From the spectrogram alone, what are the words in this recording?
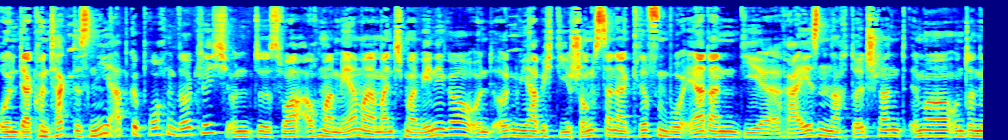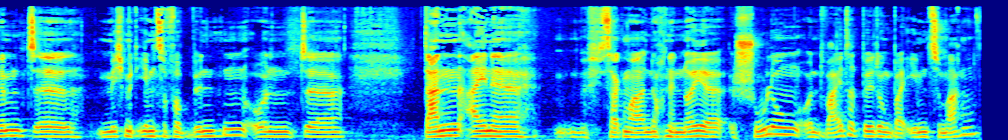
Und der Kontakt ist nie abgebrochen, wirklich. Und es war auch mal mehr, mal manchmal weniger. Und irgendwie habe ich die Chance dann ergriffen, wo er dann die Reisen nach Deutschland immer unternimmt, äh, mich mit ihm zu verbünden und äh, dann eine ich sag mal, noch eine neue Schulung und Weiterbildung bei ihm zu machen.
